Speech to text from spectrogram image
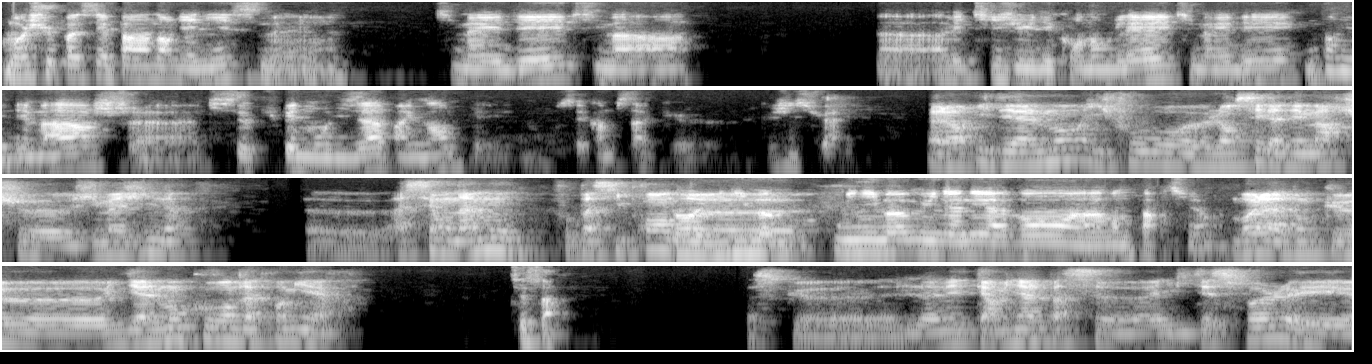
moi, je suis passé par un organisme qui m'a aidé, qui m'a, avec qui j'ai eu des cours d'anglais, qui m'a aidé dans les démarches, qui s'est occupé de mon visa, par exemple. Et c'est comme ça que, que j'y suis allé. Alors, idéalement, il faut lancer la démarche, j'imagine, euh, assez en amont. Il ne faut pas s'y prendre. Euh, minimum, une année avant, avant de partir. Voilà, donc euh, idéalement courant de la première. C'est ça. Parce que l'année de terminale passe à une vitesse folle. et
